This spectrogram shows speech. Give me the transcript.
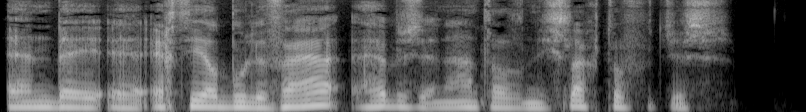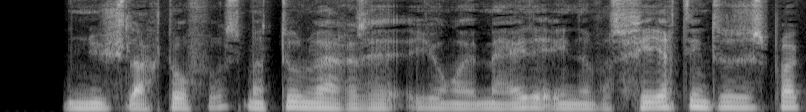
En bij uh, RTL Boulevard hebben ze een aantal van die slachtoffertjes nu slachtoffers, maar toen waren ze jonge meiden. Een was 14 toen ze sprak.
